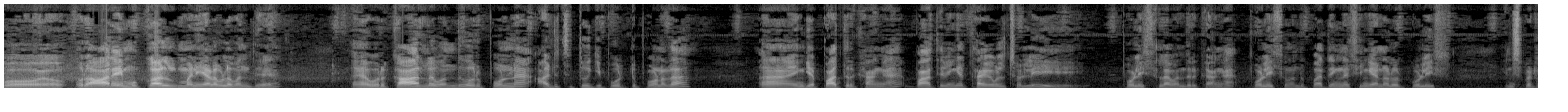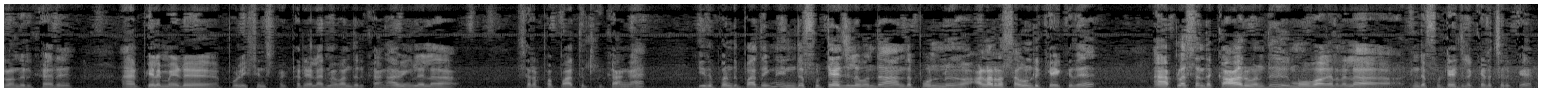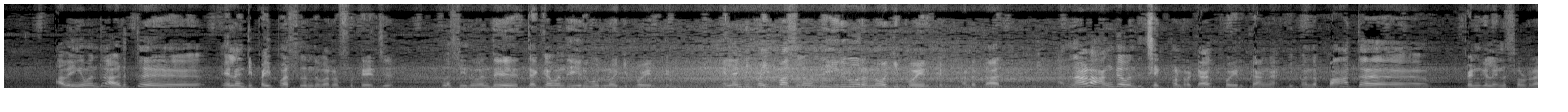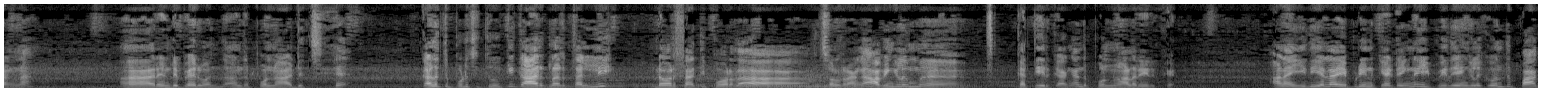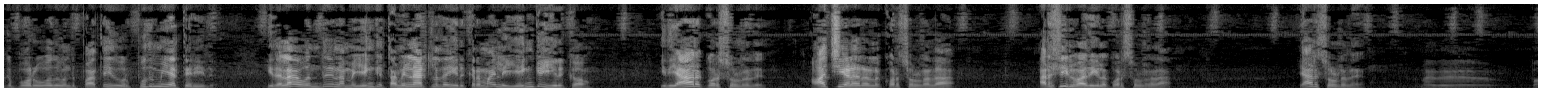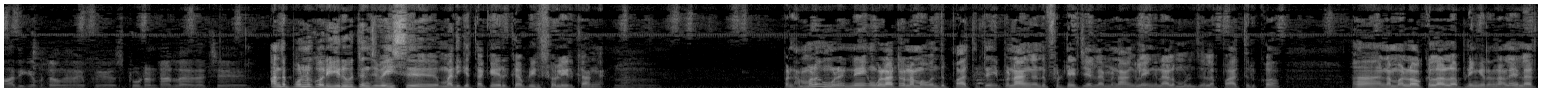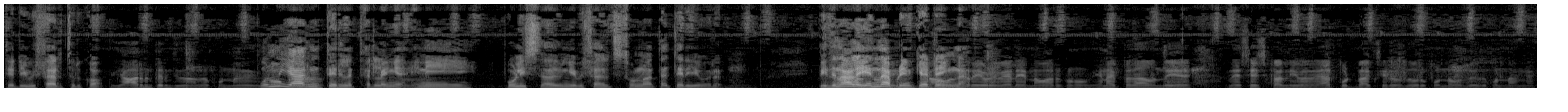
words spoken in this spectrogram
இப்போது ஒரு ஆறே முக்கால் மணி அளவில் வந்து ஒரு காரில் வந்து ஒரு பொண்ணை அடித்து தூக்கி போட்டு போனதாக இங்கே பார்த்துருக்காங்க பார்த்தவங்க தகவல் சொல்லி போலீஸ் எல்லாம் வந்திருக்காங்க. போலீஸ் வந்து பார்த்தீங்கன்னா சிங்காநல்லூர் போலீஸ் இன்ஸ்பெக்டர் வந்திருக்காரு. அஹ், பீலமேடு போலீஸ் இன்ஸ்பெக்டர் எல்லாருமே வந்திருக்காங்க. அவங்களெல்லாம் சிறப்பாக பார்த்துட்ருக்காங்க இது வந்து பார்த்தீங்கன்னா இந்த ஃபுட்டேஜில் வந்து அந்த பொண்ணு அலற சவுண்டு கேட்குது ப்ளஸ் அந்த கார் வந்து மூவ் ஆகிறதெல்லாம் இந்த ஃபுட்டேஜில் கிடச்சிருக்கு. அவங்க வந்து அடுத்து எல்என்டி பைபாஸ்லேருந்து வர்ற ஃபுட்டேஜ் ப்ளஸ் இது வந்து தெக்க வந்து இருகூர் நோக்கி போயிருக்கு. எல்என்டி பைபாஸில் வந்து இருகூரை நோக்கி போயிருக்கு அந்த கார் அதனால் அங்கே வந்து செக் பண்ணுறதுக்காக போயிருக்காங்க. இப்போ அந்த பார்த்த பெண்கள் என்ன சொல்கிறாங்கன்னா ரெண்டு பேர் வந்து அந்த பொண்ணை அடித்து கழுத்து பிடிச்சி தூக்கி காருக்குள்ளார தள்ளி டோர் சாத்தி போகிறதா சொல்கிறாங்க அவங்களும் கத்தியிருக்காங்க அந்த பொண்ணும் அலறி இருக்கு ஆனால் இது எல்லாம் எப்படின்னு கேட்டிங்கன்னா இப்போ இது எங்களுக்கு வந்து பார்க்க போகிற போது வந்து பார்த்தா இது ஒரு புதுமையாக தெரியுது. இதெல்லாம் வந்து நம்ம எங்கே தமிழ்நாட்டில் தான் இருக்கிறோமா இல்லை எங்கே இருக்கோம் இது யாரை குறை சொல்கிறது ஆட்சியாளர்களை குறை சொல்கிறதா அரசியல்வாதிகளை குறை சொல்கிறதா யார் சொல்கிறது பாதிக்கப்பட்டவங்க அந்த பொண்ணுக்கு ஒரு இருபத்தஞ்சு வயசு மதிக்கத்தக்க இருக்கு அப்படின்னு சொல்லியிருக்காங்க. இப்போ நம்மளும் உங்களை உங்களாட்டம் நம்ம வந்து பார்த்துட்டு இப்போ நாங்கள் அந்த ஃபுட்டேஜ் எல்லாமே நாங்களும் எங்களால் முடிஞ்சதெல்லாம் பார்த்துருக்கோம். நம்ம லோக்கல் ஆள் அப்படிங்கிறதுனால எல்லாத்தையும் விசாரிச்சிருக்கோம். யாருன்னு தெரிஞ்சுதான் அந்த பொண்ணு? பொண்ணு யாருன்னு தெரியல தெரியலைங்க. இனி போலீஸ் அவங்க விசாரிச்சு சொன்னா தான் தெரிய வரும். இப்போ இதனால என்ன அப்படின்னு கேட்டிங்கன்னா வேலை என்னவா இருக்கணும்? ஏன்னா இப்பதான் வந்து SH colony airport back side வந்து ஒரு பொண்ணை வந்து இது பண்ணாங்க.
